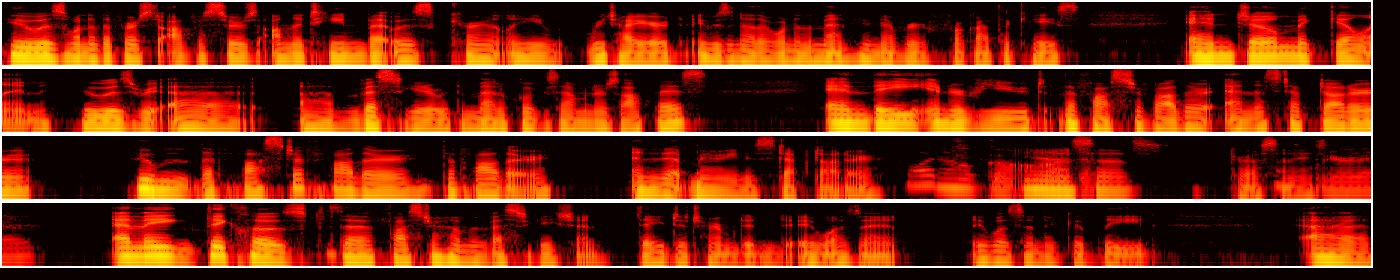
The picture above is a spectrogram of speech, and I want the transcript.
who was one of the first officers on the team but was currently retired. He was another one of the men who never forgot the case, and Joe McGillen, who was re- uh, um, investigator with the medical examiner's office, and they interviewed the foster father and the stepdaughter, whom the foster father, the father, ended up marrying his stepdaughter. What? Oh god. Yeah, so it's gross. anyways Weirdo. and they they closed the foster home investigation. They determined it wasn't it wasn't a good lead. Uh,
